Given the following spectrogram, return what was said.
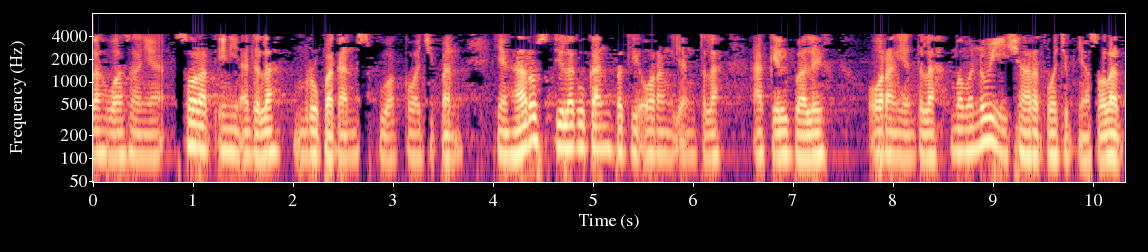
bahwasanya sholat ini adalah merupakan sebuah kewajiban yang harus dilakukan bagi orang yang telah akil balik, orang yang telah memenuhi syarat wajibnya sholat.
